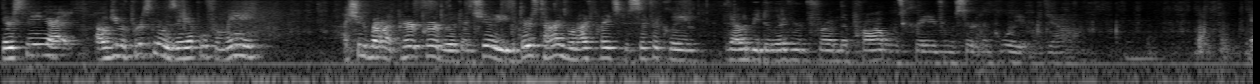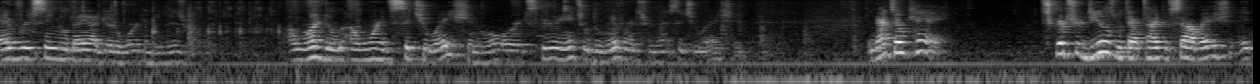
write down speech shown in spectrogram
There's thing I, I'll give a personal example for me. I should have brought my prayer, prayer book. I'd show you. But there's times when I've prayed specifically that I would be delivered from the problems created from a certain employee at my job. Every single day I go to work and be miserable. I wanted to, I wanted situational or experiential deliverance from that situation. And that's okay. Scripture deals with that type of salvation. It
